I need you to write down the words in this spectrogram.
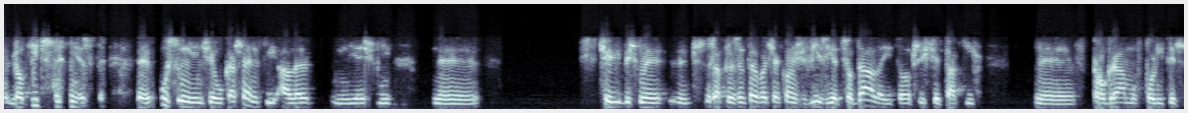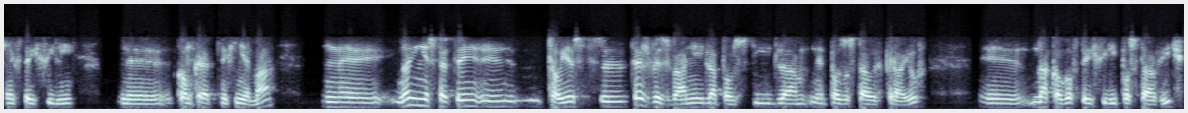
logicznym jest e, usunięcie Łukaszenki, ale jeśli e, chcielibyśmy e, zaprezentować jakąś wizję co dalej, to oczywiście takich programów politycznych w tej chwili konkretnych nie ma. No i niestety to jest też wyzwanie i dla Polski, i dla pozostałych krajów, na kogo w tej chwili postawić.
